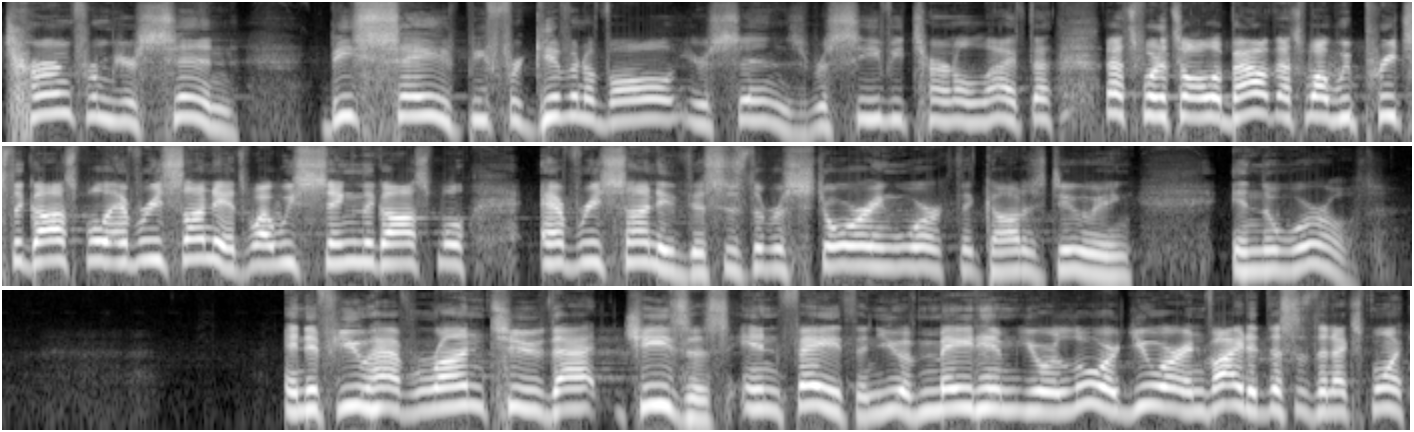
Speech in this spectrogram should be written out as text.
Turn from your sin. Be saved. Be forgiven of all your sins. Receive eternal life. That, that's what it's all about. That's why we preach the gospel every Sunday. It's why we sing the gospel every Sunday. This is the restoring work that God is doing in the world. And if you have run to that Jesus in faith and you have made him your Lord, you are invited, this is the next point,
